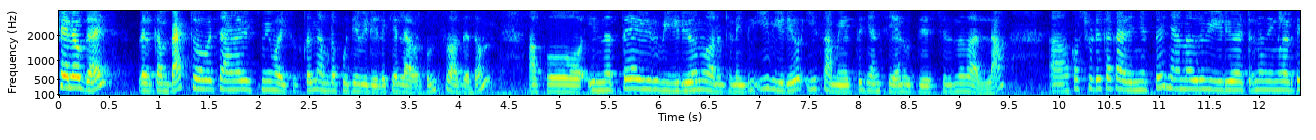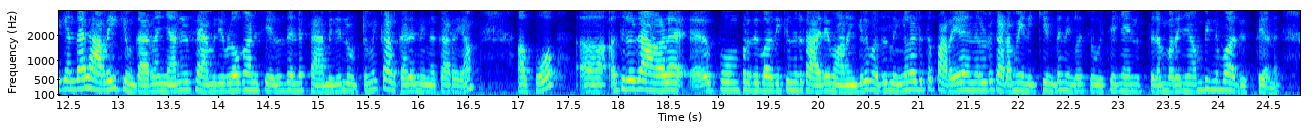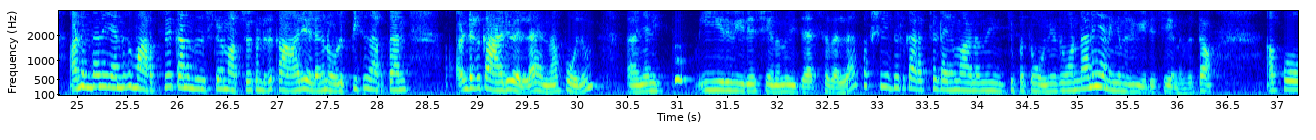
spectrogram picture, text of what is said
Hello guys welcome back to our channel it's me വൈസൂസ്കൽ നമ്മുടെ പുതിയ വീഡിയോയിലേക്ക് എല്ലാവർക്കും സ്വാഗതം. അപ്പോൾ ഇന്നത്തെ ഒരു വീഡിയോ എന്ന് പറഞ്ഞിട്ടുണ്ടെങ്കിൽ ഈ വീഡിയോ ഈ സമയത്ത് ഞാൻ ചെയ്യാൻ ഉദ്ദേശിച്ചിരുന്നതല്ല. കുറച്ചുകൂടിയൊക്കെ കഴിഞ്ഞിട്ട് ഞാൻ അതൊരു വീഡിയോ ആയിട്ട് തന്നെ നിങ്ങളുടെ അടുത്തേക്ക് എന്തായാലും അറിയിക്കും. കാരണം ഞാനൊരു ഫാമിലി വ്ളോഗാണ് ചെയ്യുന്നത്. എന്റെ ഫാമിലിയിൽ ഒട്ടുമിക്ക ആൾക്കാരെ നിങ്ങൾക്ക് അറിയാം അപ്പോൾ അതിലൊരാളെ ഇപ്പം പ്രതിപാദിക്കുന്ന ഒരു കാര്യമാണെങ്കിലും അത് നിങ്ങളടുത്ത് പറയാ എന്നുള്ളൊരു കടമ എനിക്കുണ്ട്. നിങ്ങൾ ചോദിച്ചാൽ ഞാൻ ഉത്തരം പറയാം. ഞാൻ പിന്നെ ബാധ്യസ്ഥയാണ്. അതുകൊണ്ട് എന്തായാലും ഞാനത് മറച്ചു വെക്കാൻ ഉദ്ദേശിക്കാൻ മറച്ചു വെക്കേണ്ട ഒരു കാര്യമല്ല. അങ്ങനെ ഒളിപ്പിച്ച് നടത്താൻ ഒരു കാര്യമല്ല. എന്നാൽ പോലും ഇപ്പം ഈ ഒരു വീഡിയോ ചെയ്യണമെന്ന് വിചാരിച്ചതല്ല. പക്ഷേ ഇതൊരു കറക്റ്റ് ടൈം ആണെന്ന് എനിക്കിപ്പോൾ തോന്നിയത് കൊണ്ടാണ് ഞാൻ ഇങ്ങനെ ഒരു വീഡിയോ ചെയ്യുന്നത് കേട്ടോ അപ്പോൾ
